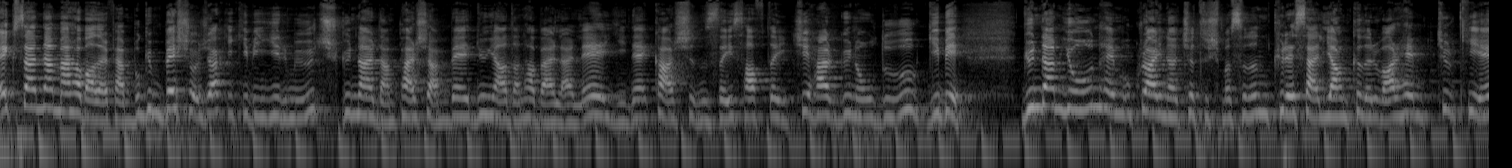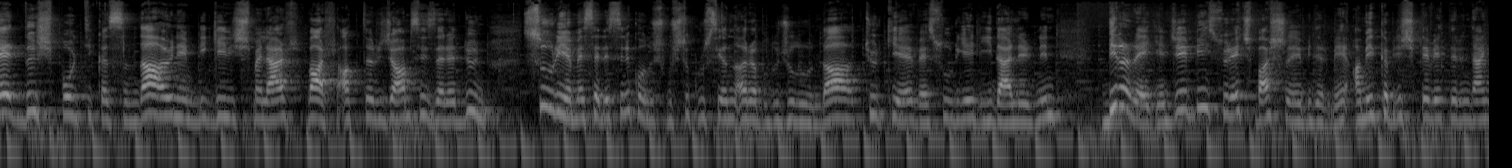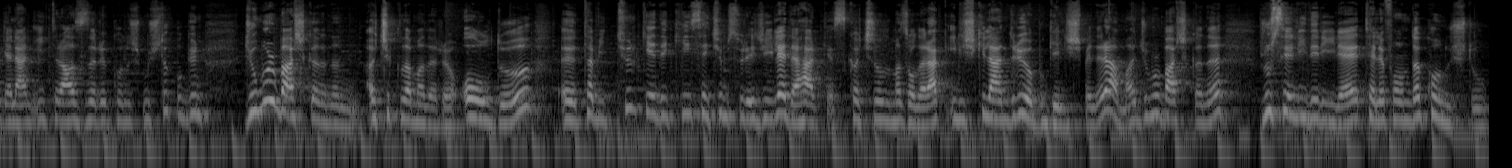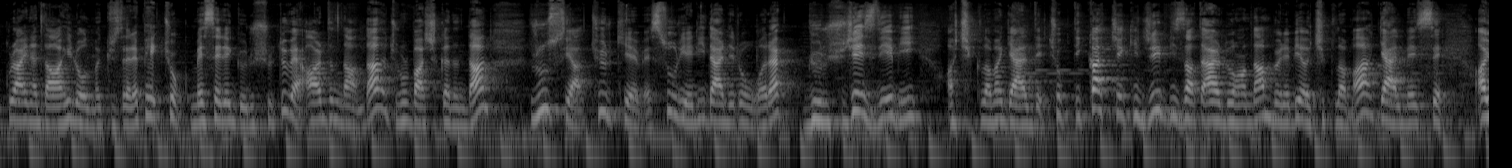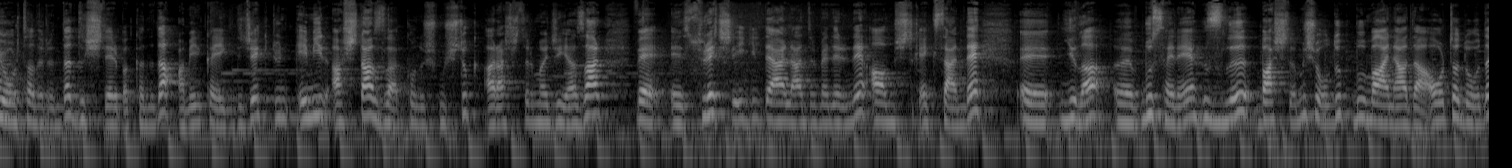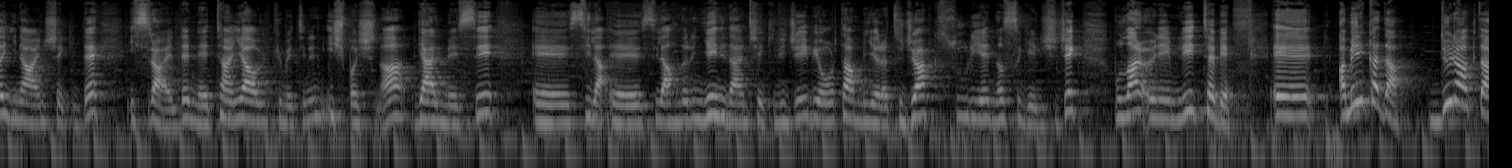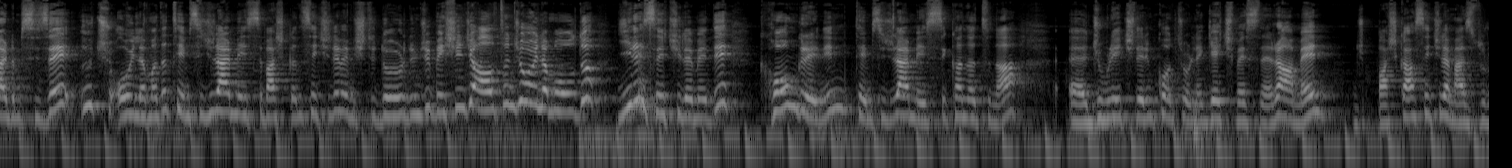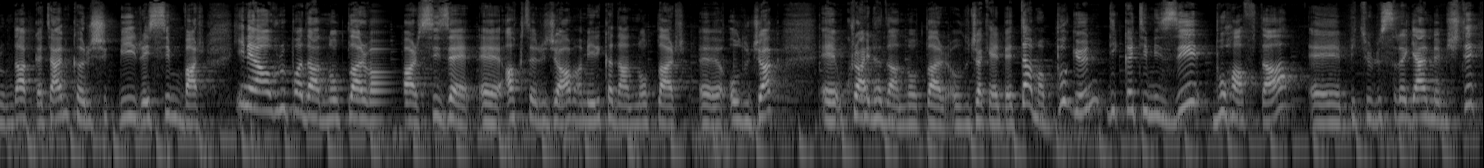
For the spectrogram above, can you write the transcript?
Eksenden merhabalar efendim. Bugün 5 Ocak 2023 günlerden Perşembe dünyadan haberlerle yine karşınızdayız. Hafta içi her gün olduğu gibi. Gündem yoğun hem Ukrayna çatışmasının küresel yankıları var hem Türkiye dış politikasında önemli gelişmeler var. Aktaracağım sizlere dün Suriye meselesini konuşmuştuk Rusya'nın arabuluculuğunda Türkiye ve Suriye liderlerinin bir araya geleceği bir süreç başlayabilir mi? Amerika Birleşik Devletleri'nden gelen itirazları konuşmuştuk. Bugün Cumhurbaşkanı'nın açıklamaları olduğu e, tabii Türkiye'deki seçim süreciyle de herkes kaçınılmaz olarak ilişkilendiriyor bu gelişmeleri ama Cumhurbaşkanı Rusya lideriyle telefonda konuştu. Ukrayna dahil olmak üzere pek çok mesele görüşüldü ve ardından da Cumhurbaşkanı'ndan Rusya, Türkiye ve Suriye liderleri olarak görüşeceğiz diye bir açıklama geldi. Çok dikkat çekici bizzat Erdoğan'dan böyle bir açıklama gelmesi. Ay ortalarında Dışişleri Bakanı da Amerika'ya gidecek. Dün Emir Aştaz'la konuşmuştuk. Araştırmacı yazar ve e, süreçle ilgili değerlendirmelerini almıştık eksende. E, yıla e, bu seneye hızlı başlamış olduk bu manada. Orta Doğu'da yine aynı şekilde İsrail'de Netanyahu hükümetinin iş başına gelmesi e, silah, e, silahların yeniden çekileceği bir ortam mı yaratacak? Suriye nasıl gelişecek? Bunlar önemli tabii. E, Amerika'da dün aktardım size 3 oylamada Temsilciler Meclisi Başkanı seçilememişti. 4. 5. 6. oylama oldu. Yine seçilemedi. Kongrenin Temsilciler Meclisi kanatına e, Cumhuriyetçilerin kontrolüne geçmesine rağmen başkan seçilemez durumda. Hakikaten karışık bir resim var. Yine Avrupa'dan notlar var size e, aktaracağım. Amerika'dan notlar e, olacak. E, Ukrayna'dan notlar olacak elbette ama bugün dikkatimizi bu hafta e, bir türlü sıra gelmemişti.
